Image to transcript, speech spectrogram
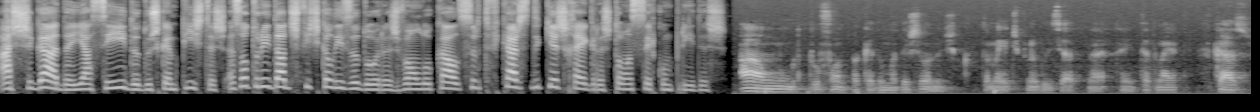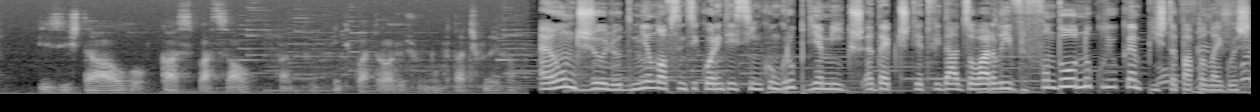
À chegada e à saída dos campistas, as autoridades fiscalizadoras vão ao local certificar-se de que as regras estão a ser cumpridas. Há um número de telefone para cada uma das zonas, que também é disponibilizado na, na internet. Caso exista algo, caso se algo, portanto, 24 horas o número está disponível. A 1 de julho de 1945, um grupo de amigos adeptos de atividades ao ar livre fundou o Núcleo Campista Papaléguas.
